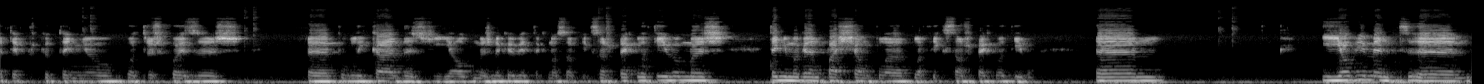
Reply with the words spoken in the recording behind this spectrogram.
até porque eu tenho outras coisas uh, publicadas e algumas na gaveta que não são ficção especulativa, mas tenho uma grande paixão pela, pela ficção especulativa. Um, e obviamente, uh,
